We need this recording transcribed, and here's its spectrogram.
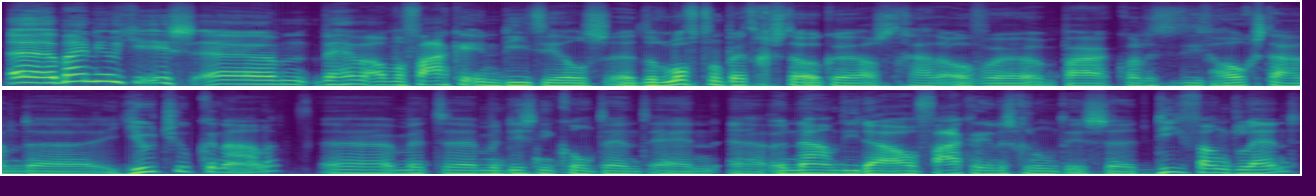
Eh, mijn nieuwtje is, ehm, we hebben allemaal vaker in details eh, de loftrompet gestoken als het gaat over een paar kwalitatief hoogstaande YouTube-kanalen eh, met, met Disney-content. En een naam die daar al vaker in is genoemd is Defunct Land.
